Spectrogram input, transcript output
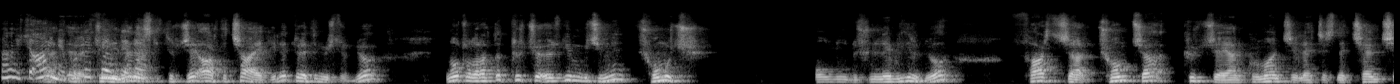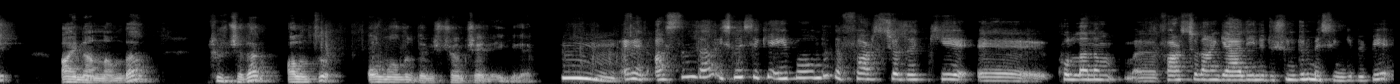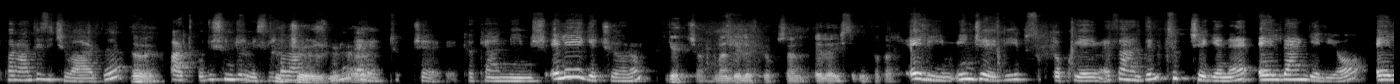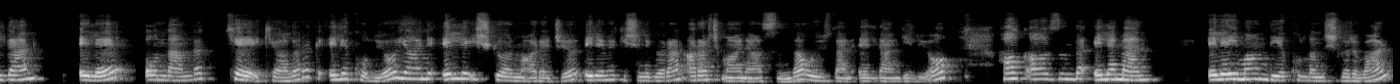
Ha, işte aynı. Bu evet, da çömdenen. eski Türkçe artı çağ ekiyle türetilmiştir diyor. Not olarak da Türkçe özgün biçiminin çomuç olduğu düşünülebilir diyor. Farsça, çomça, Kürtçe yani Kurmançı lehçesinde çemçik aynı anlamda Türkçeden alıntı olmalıdır demiş çömçeyle ilgili. Hmm, evet aslında İsmet Seki Eyüboğlu'nda da Farsçadaki e, kullanım e, Farsçadan geldiğini düşündürmesin gibi bir parantez içi vardı. Evet. Artık o düşündürmesin Türkçe falan özgür, evet. Evet. Türkçe kökenliymiş. Ele'ye geçiyorum. Geç canım. Ben de elef yok. Sen ele istediğin kadar. Eleyim, ince eleyip sık dokuyayım efendim. Türkçe gene elden geliyor. Elden ele, ondan da K eki alarak elek oluyor. Yani elle iş görme aracı, elemek işini gören araç manasında. O yüzden elden geliyor. Halk ağzında elemen, eleyman diye kullanışları var.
